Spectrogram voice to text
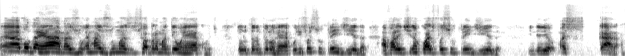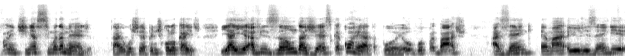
É, vou ganhar, mas é mais uma só para manter um recorde. Estou lutando pelo recorde e foi surpreendida. A Valentina quase foi surpreendida. Entendeu? Mas, cara, a Valentina é acima da média. Tá? Eu gostaria apenas de colocar isso. E aí a visão da Jéssica é correta. Pô, eu vou para baixo. A Zeng é mais. O Zeng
